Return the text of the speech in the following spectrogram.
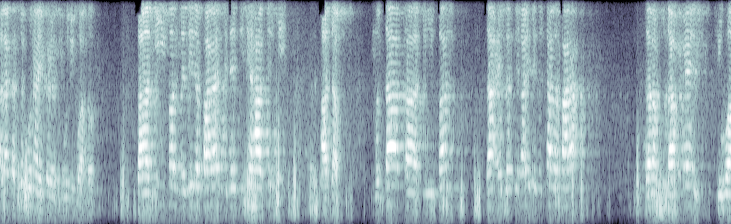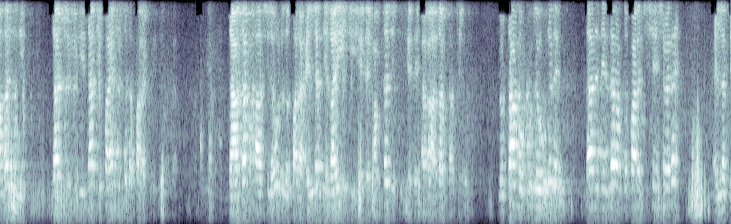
الکه څه ګناه کړو چې ودی واهه تعذیبا د دې لپاره چې د دې حاصل شي ادب نو دا تعذیبا دا علت غیر د چا لپاره ضرب دا فعل چې وهل دي دا شی دې دا چې فاعل څه د لپاره کړی دا ادب حاصلولو لپاره علت غیر چې شه ده مقصد چې شه ده هغه ادب حاصلولو نو تا په ټول له دا د ضرب لپاره چې شه شوی ده علت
